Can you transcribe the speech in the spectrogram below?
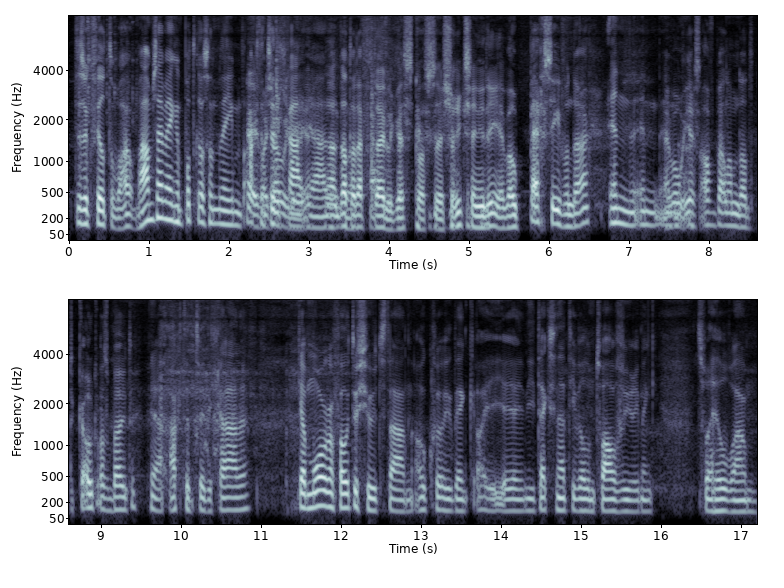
Het is ook veel te warm. Waarom zijn wij een podcast aan het nemen met Hey, was 28 jouw idee, graden? Ja, Nou, dat dat even duidelijk is. Het was uh, Sharik zijn idee. Hij wou per se vandaag. En, en, Hij wou eerst afbellen omdat het te koud was buiten. Ja, 28 graden. Ik heb morgen een fotoshoot staan. Ook, eh, ik denk, oh, die tekst net die wilde om 12 uur. Ik denk, het is wel heel warm.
